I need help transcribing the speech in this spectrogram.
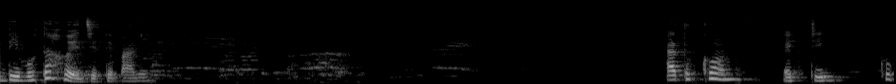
দেবতা হয়ে যেতে পারে। এতক্ষণ একটি খুব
